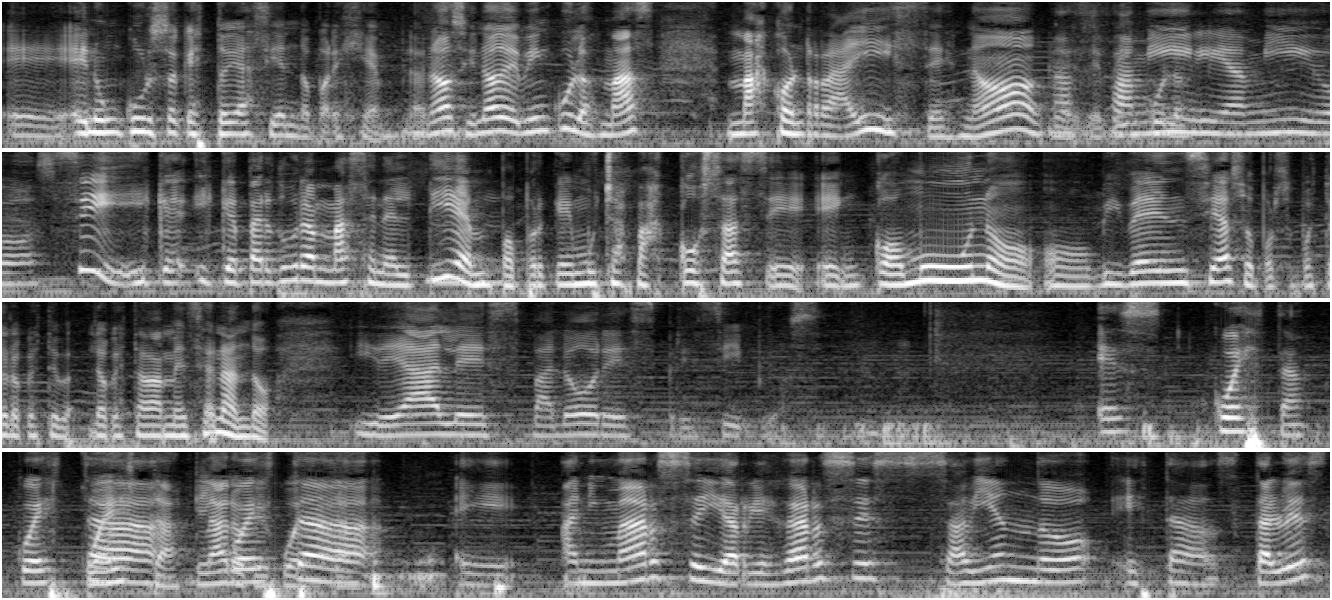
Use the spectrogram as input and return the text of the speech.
eh, en un curso que estoy haciendo, por ejemplo, ¿no? Sino de vínculos más, más con raíces, ¿no? Más familia, amigos. Sí, y que, y que perduran más en el tiempo, porque hay muchas más cosas eh, en común o, vivencias, o por supuesto lo que, estoy, lo que estaba mencionando, ideales, valores, principios. Es cuesta, cuesta, cuesta, claro que cuesta. Eh, animarse y arriesgarse sabiendo estas, tal vez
